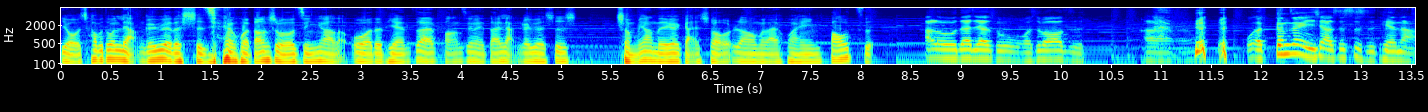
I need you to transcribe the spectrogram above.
有差不多两个月的时间。我当时我都惊讶了，我的天，在房间里待两个月是什么样的一个感受？让我们来欢迎包子。Hello，大家好，我是包子。啊、我更正一下，是四十天呐、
